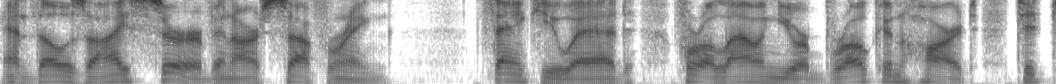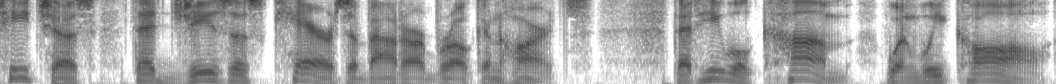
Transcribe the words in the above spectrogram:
and those I serve in our suffering. Thank you, Ed, for allowing your broken heart to teach us that Jesus cares about our broken hearts, that He will come when we call,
